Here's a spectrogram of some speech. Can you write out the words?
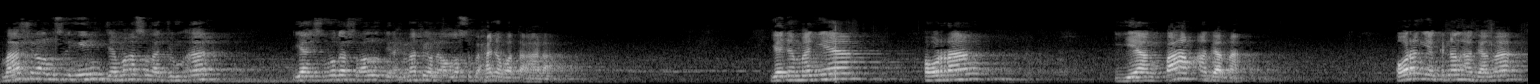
Masyaallah muslimin jamaah salat Jumat yang semoga selalu dirahmati oleh Allah Subhanahu wa taala. Ya namanya orang yang paham agama. Orang yang kenal agama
